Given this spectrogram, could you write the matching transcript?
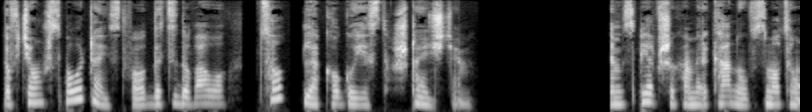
to wciąż społeczeństwo decydowało, co dla kogo jest szczęściem. Jednym z pierwszych Amerykanów z mocą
